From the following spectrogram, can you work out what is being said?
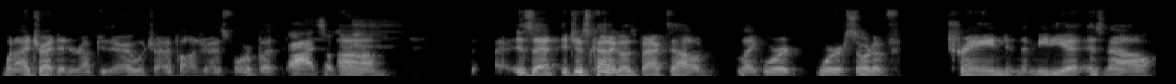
when I tried to interrupt you there, which I apologize for, but Ah, it's okay. um, is that it just kind of goes back to how like we're we're sort of trained and the media has now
